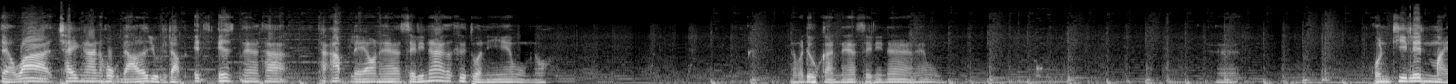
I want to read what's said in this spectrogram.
แต่ว่าใช้งาน 6 ดาวแล้วอยู่ระดับ SS นะถ้า ถ้าอัพแล้วนะฮะเซรีน่าก็คือตัวนี้ครับผมเนาะเดี๋ยวมาดูกันนะฮะเซรีน่านะครับผมคนที่เล่นใหม่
